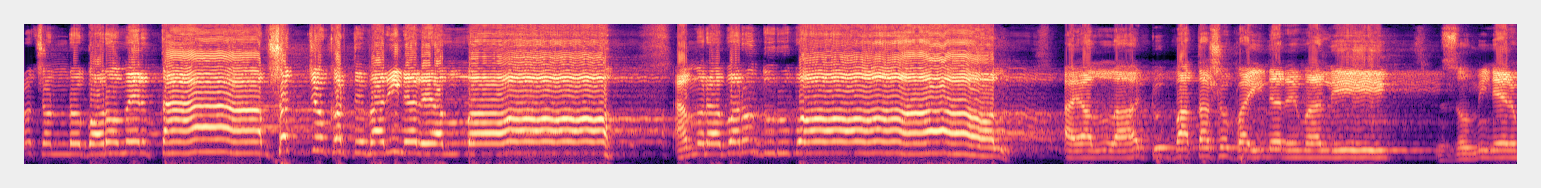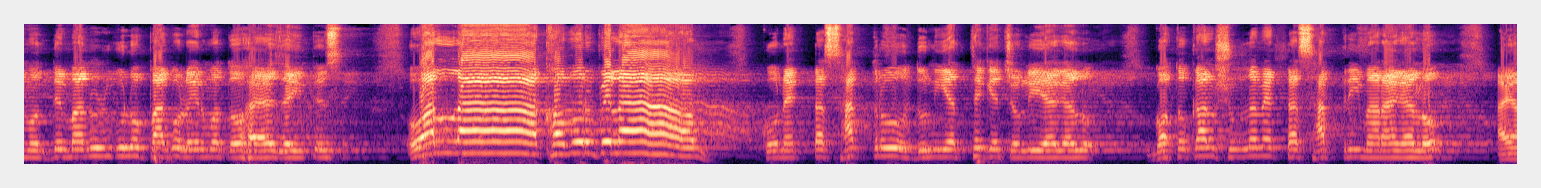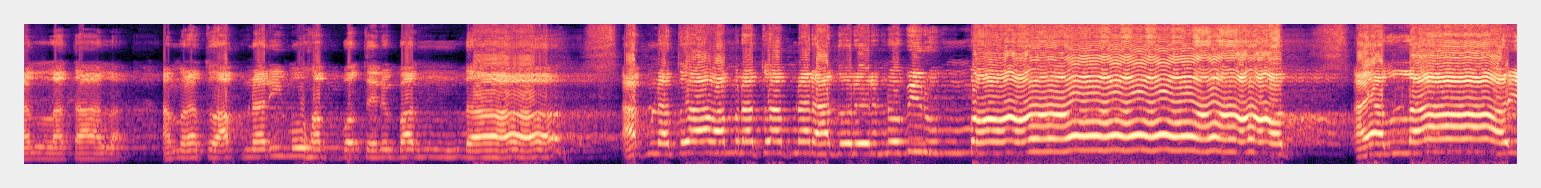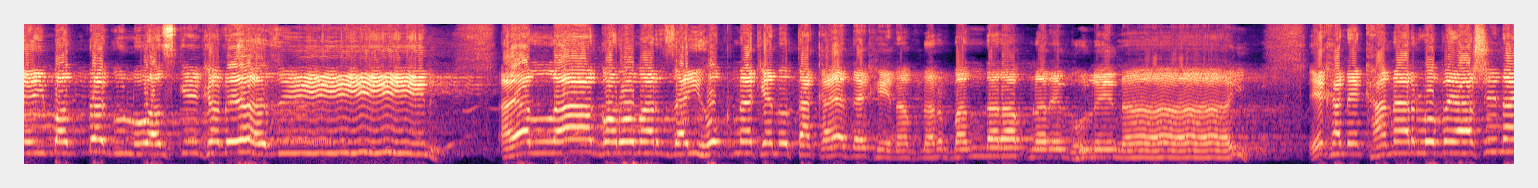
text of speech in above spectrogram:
প্রচণ্ড গরমের তাপ সহ্য করতে পারি না রে আমরা বড় দুর্বল। আয় আল্লাহ, একটু বাতাসও পাই না রে মালিক। জমিনের মধ্যে মানুষগুলো পাগলের মতো হয়ে যাইতেছে। ও আল্লাহ, খবর পেলাম। কোন একটা ছাত্র দুনিয়ার থেকে চলিয়া গেল। গতকাল শুনলাম একটা ছাত্রী মারা গেল। আয় আল্লাহ তাআলা, আমরা তো আপনারই মোহাব্বতের বান্দা। আপনা তো, আমরা তো আপনার আদরের নবীর উম্মত। আয় আল্লাহ, এই বান্দাগুলো আজকে এখানে হাজির। আয় আল্লাহ, গরম আর যাই হোক না কেন তাকায় দেখেন, আপনার বান্দার আপনারে ভুলে নাই। এখানে খানার লোভে আসে নাই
